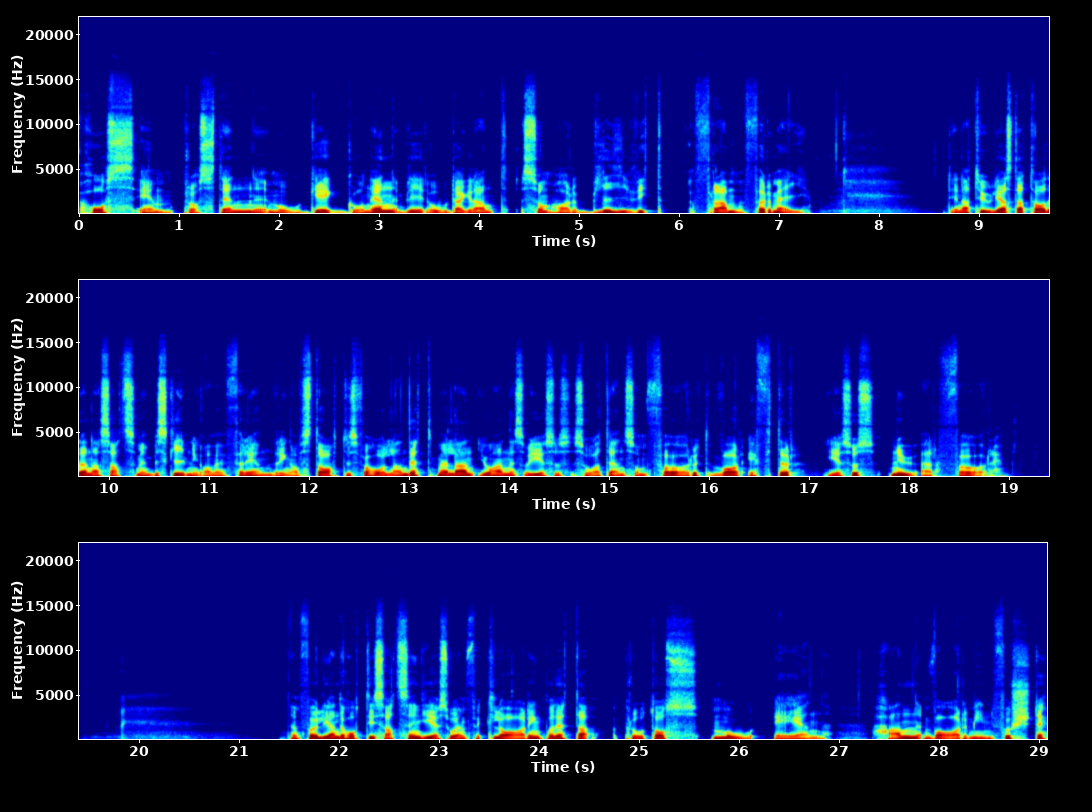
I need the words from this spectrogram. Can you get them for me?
hos en prosten mogeggonen, blir ordagrant som har blivit framför mig. Det är naturligast att ta denna sats som en beskrivning av en förändring av statusförhållandet mellan Johannes och Jesus så att den som förut var efter Jesus nu är före. Den följande hottisatsen ger så en förklaring på detta. Protos mo en Han var min förste.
